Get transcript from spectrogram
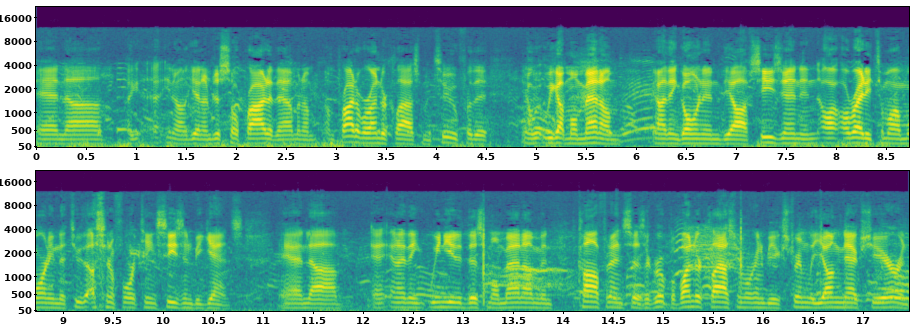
And uh, I, you know, again, I'm just so proud of them, and I'm, I'm proud of our underclassmen too for the. You know, we, we got momentum. You know, I think going into the off season, and already tomorrow morning the 2014 season begins. And uh, and, and I think we needed this momentum and confidence as a group of underclassmen. We're going to be extremely young next year, and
